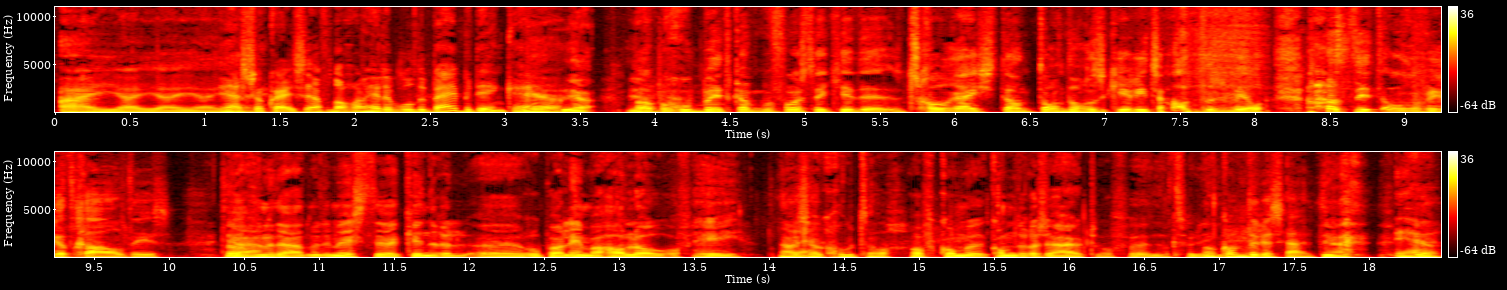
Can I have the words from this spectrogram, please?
Ai, ai, ai, ai, Ja, zo kan je zelf nog een heleboel erbij bedenken. Hè? Ja. Ja, maar op een goed moment kan ik me voorstellen... dat je de, het schoolreisje dan toch nog eens een keer iets anders wil... als dit ongeveer het gehalte is. Toch? Ja, inderdaad. Maar de meeste kinderen uh, roepen alleen maar hallo of hey. Nou, dat is ook goed, toch? Of kom, kom er eens uit. Of, uh, dat soort dingen. Oh, kom er eens uit. Ja. Ja. ja.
